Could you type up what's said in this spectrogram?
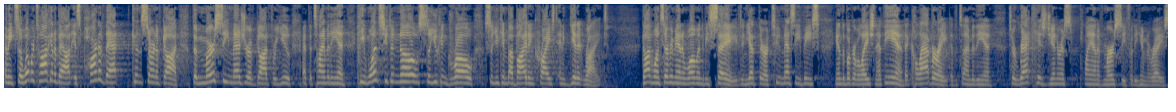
I mean, so what we're talking about is part of that concern of God, the mercy measure of God for you at the time of the end. He wants you to know so you can grow, so you can abide in Christ and get it right. God wants every man and woman to be saved, and yet there are two messy beasts in the book of Revelation at the end that collaborate at the time of the end to wreck his generous plan of mercy for the human race.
